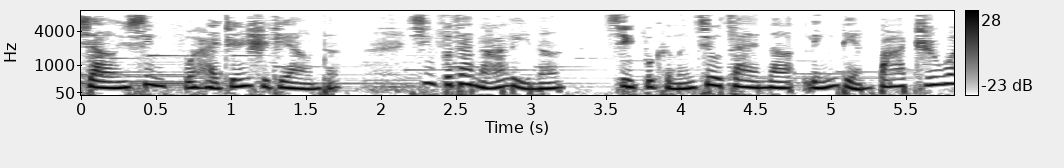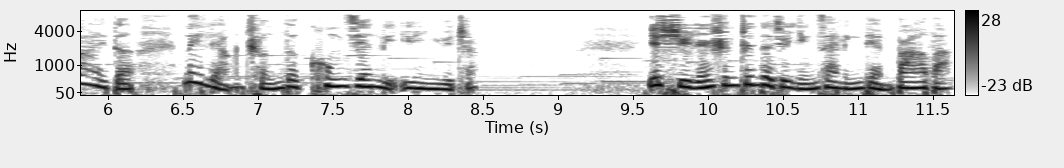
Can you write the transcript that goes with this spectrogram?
想，幸福还真是这样的。幸福在哪里呢？幸福可能就在那零点八之外的那两成的空间里孕育着。也许人生真的就赢在零点八吧。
